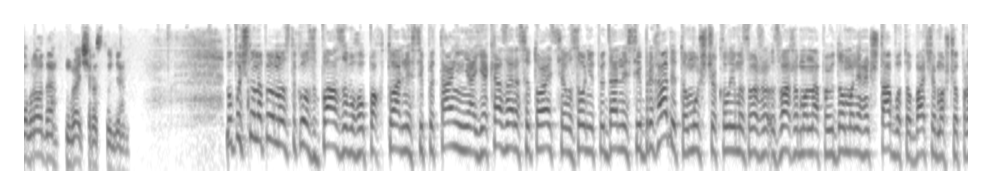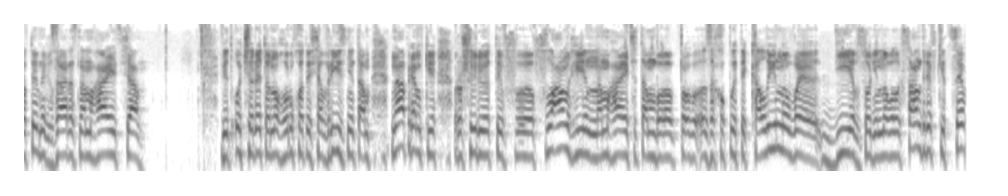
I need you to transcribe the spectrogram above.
Доброго вечора, студія. Ну, почну напевно з такого з базового по актуальності питання, яка зараз ситуація в зоні відповідальності бригади, тому що коли ми зваж- зважимо на повідомлення генштабу, то бачимо, що противник зараз намагається. Від очеретиного рухатися в різні там напрямки, розширювати фланги, намагається там е, захопити Калинове, діє в зоні Новоолександрівки. Це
